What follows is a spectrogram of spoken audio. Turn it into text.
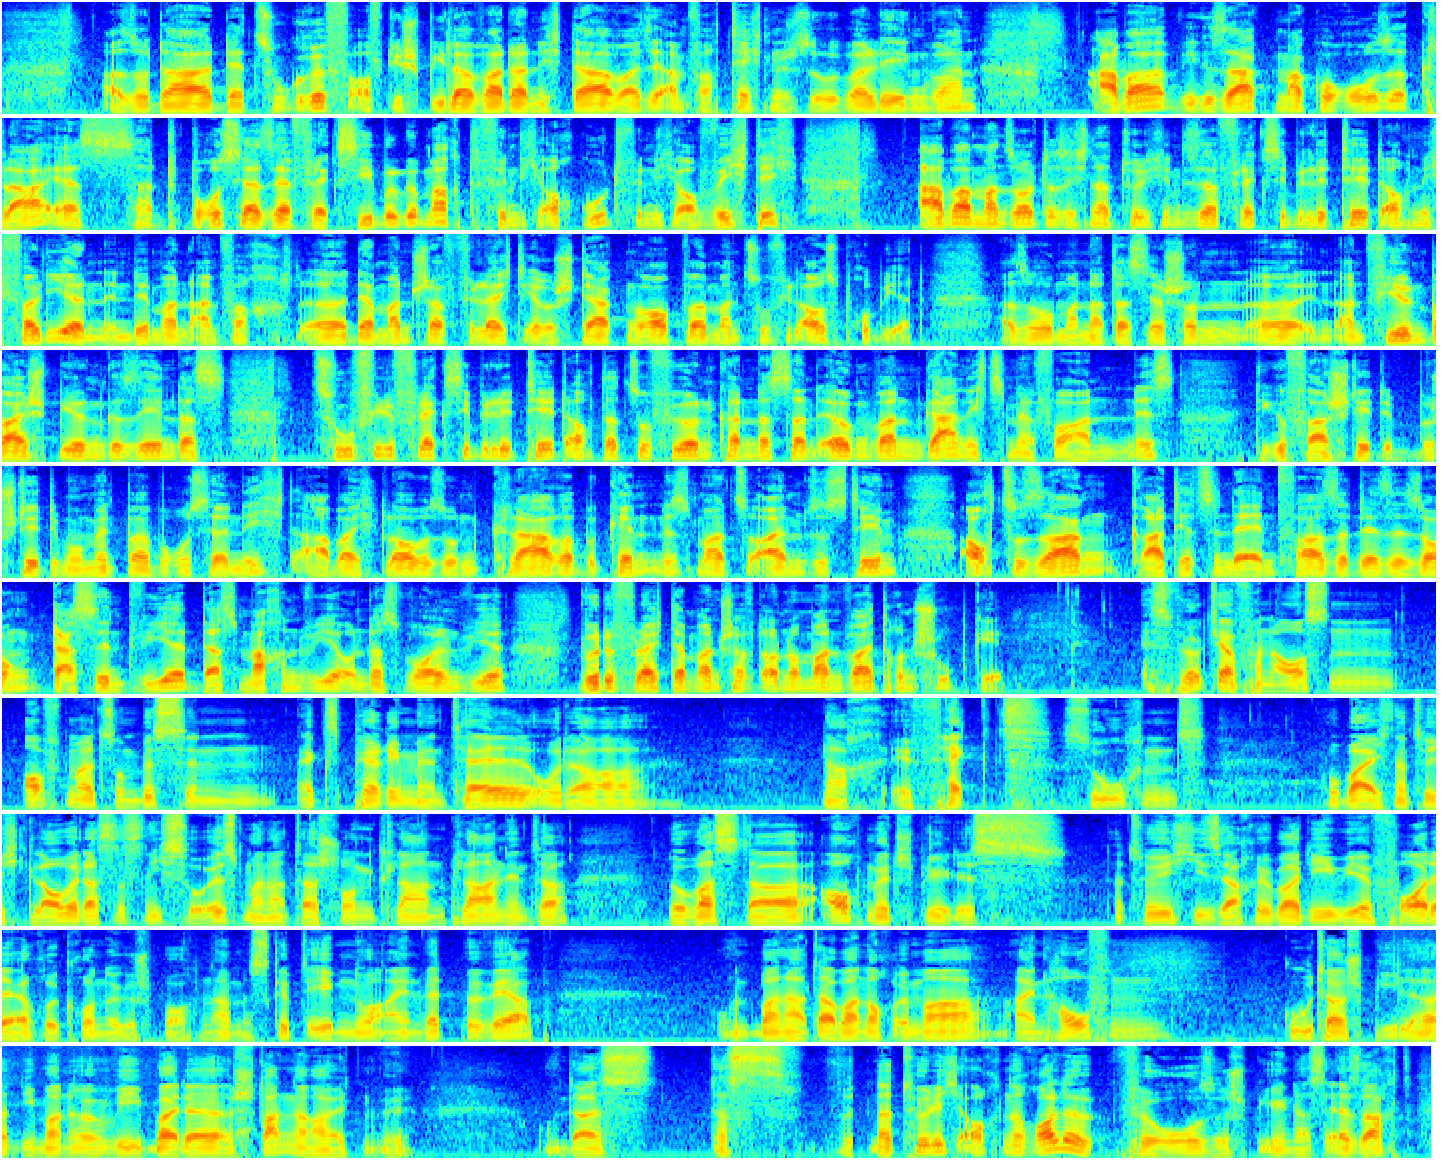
Also da der Zugriff auf die Spieler war da nicht da, weil sie einfach technisch so überlegen waren. Aber wie gesagt, Marco Rose, klar, er ist, hat Borussia sehr flexibel gemacht, finde ich auch gut, finde ich auch wichtig. Aber man sollte sich natürlich in dieser Flexibilität auch nicht verlieren, indem man einfach äh, der Mannschaft vielleicht ihre Stärken raubt, weil man zu viel ausprobiert. Also man hat das ja schon äh, in, an vielen Beispielen gesehen, dass zu viel Flexibilität auch dazu führen kann, dass dann irgendwann gar nichts mehr vorhanden ist. Die Gefahr steht, besteht im Moment bei Borussia nicht, aber ich glaube, so ein klare Bekenntnis mal zu einem System, auch zu sagen, gerade jetzt in der Endphase der Saison, das sind wir, das machen wir und das wollen wir, würde vielleicht der Mannschaft auch nochmal einen weiteren Schub geben es wirkt ja von außen oftmals so ein bisschen experimentell oder nach Effekt suchend, wobei ich natürlich glaube, dass es nicht so ist. Man hat da schon einen klaren Plan hinter. Nur was da auch mitspielt, ist natürlich die Sache, über die wir vor der Rückrunde gesprochen haben. Es gibt eben nur einen Wettbewerb und man hat aber noch immer einen Haufen guter Spieler, die man irgendwie bei der Stange halten will. Und das, das wird natürlich auch eine Rolle für Rose spielen, dass er sagt,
